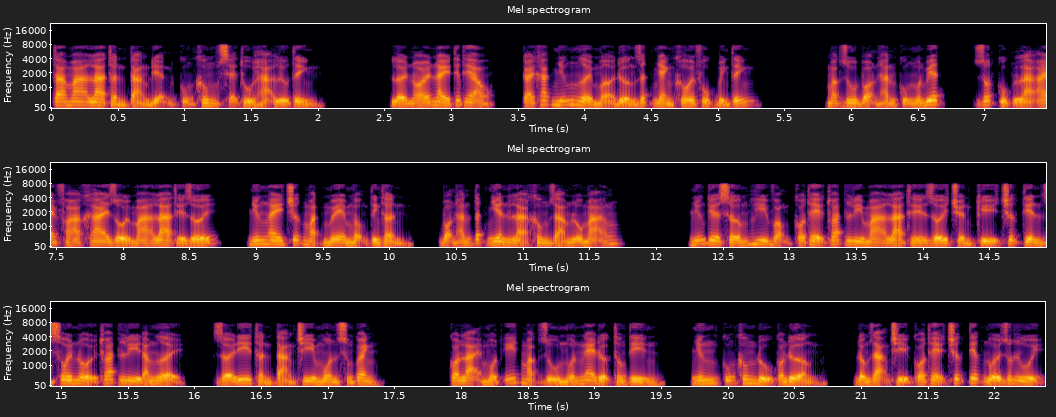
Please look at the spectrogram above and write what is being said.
ta ma la thần tàng điện cũng không sẽ thủ hạ lưu tình. Lời nói này tiếp theo, cái khác những người mở đường rất nhanh khôi phục bình tĩnh. Mặc dù bọn hắn cũng muốn biết, rốt cục là ai phá khai rồi ma la thế giới, nhưng ngay trước mặt mê mộng tinh thần, bọn hắn tất nhiên là không dám lỗ mãng. Những kia sớm hy vọng có thể thoát ly ma la thế giới truyền kỳ trước tiên sôi nổi thoát ly đám người, rời đi thần tàng chi môn xung quanh. Còn lại một ít mặc dù muốn nghe được thông tin, nhưng cũng không đủ con đường đồng dạng chỉ có thể trước tiếp nối rút lui.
